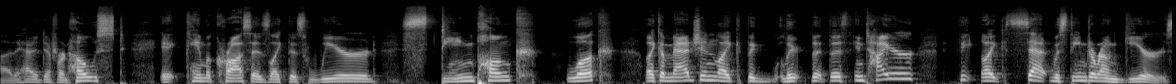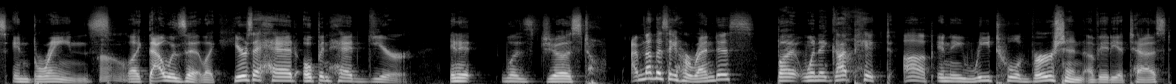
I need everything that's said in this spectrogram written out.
Uh, they had a different host. It came across as like this weird steampunk look. Like imagine like the the, the entire the, like set was themed around gears and brains. Like that was it. Like here's a head, open head gear, and it was just I'm not gonna say horrendous, but when it got picked up in a retooled version of Idiot Test,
